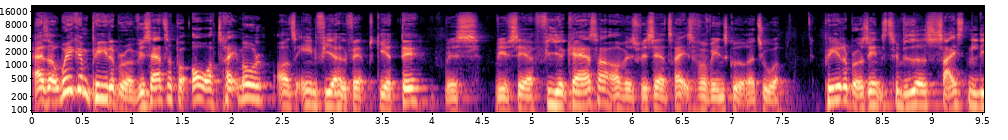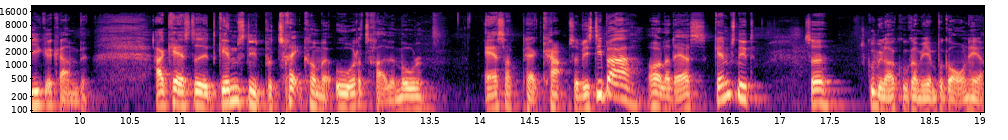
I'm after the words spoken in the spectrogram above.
altså, Wickham Peterborough, vi satser på over tre mål, og altså 1,94 giver det, hvis vi ser fire kasser, og hvis vi ser tre, så får vi indskud retur. Peterboroughs indtil videre 16 ligakampe har kastet et gennemsnit på 3,38 mål asser per kamp. Så hvis de bare holder deres gennemsnit, så skulle vi nok kunne komme hjem på gården her.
